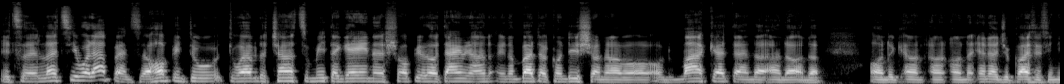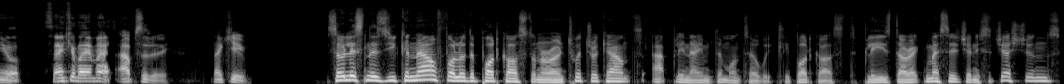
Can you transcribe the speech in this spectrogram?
it's uh, let's see what happens. Uh, hoping to to have the chance to meet again a short period of time in, in a better condition of, of the market and uh, and on the on the on, on the energy prices in Europe. Thank you very much. Absolutely. Thank you. So, listeners, you can now follow the podcast on our own Twitter account, aptly named the Montel Weekly Podcast. Please direct message any suggestions,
